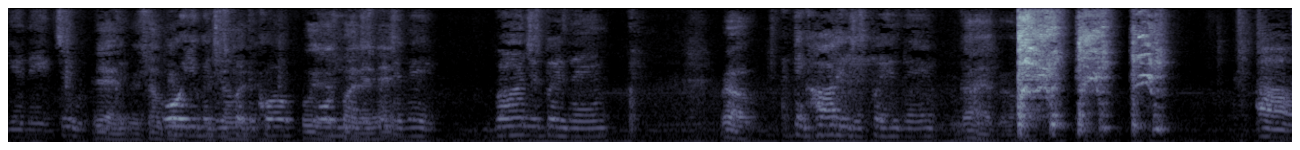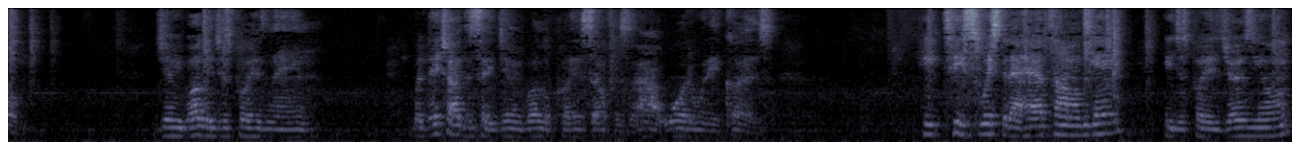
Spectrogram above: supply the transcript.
your name too. Yeah, You could- some or you could just put the quote, or just you could their just put your name. name. Bron just put his name. Bro, I think Harden just put his name. go ahead, bro. Um, Jimmy Butler just put his name. But they tried to say Jimmy Butler put himself a hot water with it because he he switched it at halftime of the game. He just put his jersey on.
